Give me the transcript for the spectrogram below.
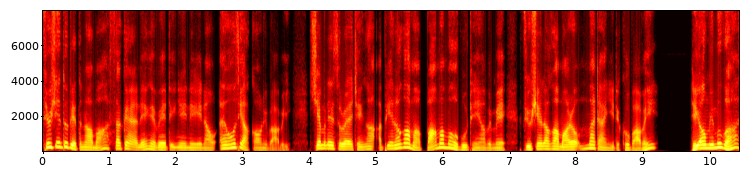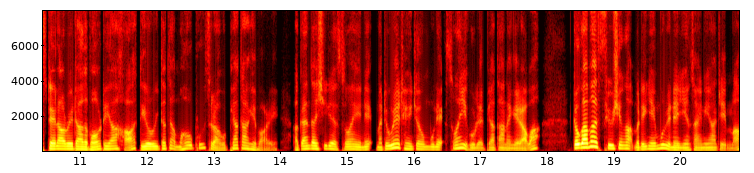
fusion သုတေသနမှာစက္ကန့်အနည်းငယ်ပဲတည်ငြိမ်နေရင်တော့အံ့ဩစရာကောင်းနေပါပြီ။10မိနစ်ဆိုတဲ့အချိန်ကအပြင်လောကမှာဘာမှမဟုတ်ဘူးထင်ရပေမဲ့ fusion လောကမှာတော့မှတ်တိုင်ကြီးတစ်ခုပါပဲ။ဒီအောင်မြင်မှုက Stellar Radar သဘောတရားဟာ theory တသက်မဟုတ်ဘူးဆိုတာကိုပြသခဲ့ပါတယ်။အကန့်အသတ်ရှိတဲ့စွမ်းရည်နဲ့မတူတဲ့ထိန်ချုံမှုနဲ့စွမ်းရည်ကိုလည်းပြသနိုင်ခဲ့တာပါ။တိုကာမတ် fusion ကမတည်ငြိမ်မှုတွေနဲ့ရင်ဆိုင်နေရချိန်မှာ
